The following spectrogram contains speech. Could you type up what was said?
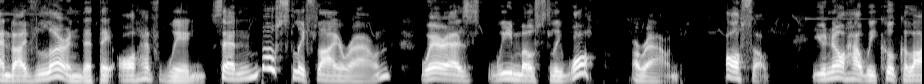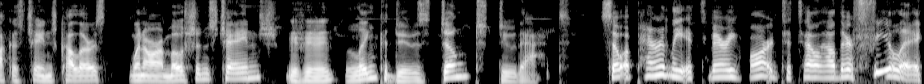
and I've learned that they all have wings and mostly fly around, whereas we mostly walk around. Also, you know how we Qook-a-lackas change colors when our emotions change? Mm-hmm. Link-a-doos don't do that. So apparently it's very hard to tell how they're feeling.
